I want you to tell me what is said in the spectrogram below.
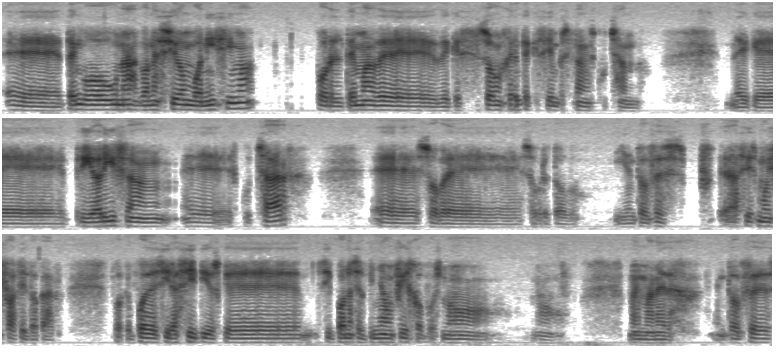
eh, tengo una conexión buenísima por el tema de, que son gente que siempre están escuchando, de que priorizan eh, escuchar eh, sobre, sobre todo. Y entonces así es muy fácil tocar, porque puedes ir a sitios que si pones el piñón fijo pues no, no, no hay manera. Entonces,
